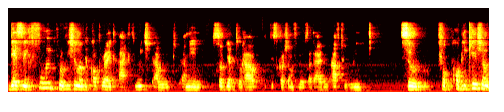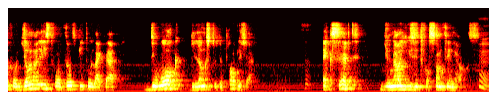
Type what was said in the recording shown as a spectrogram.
There's a full provision of the Copyright Act, which I would, I mean, subject to how the discussion flows, that I will have to read. So, for publication, for journalists, for those people like that, the work belongs to the publisher, except you now use it for something else. Hmm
